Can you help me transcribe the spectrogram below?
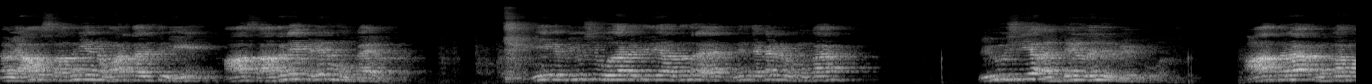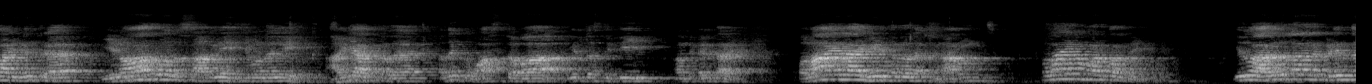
ನಾವು ಯಾವ ಸಾಧನೆಯನ್ನು ಮಾಡ್ತಾ ಇರ್ತೀವಿ, ಆ ಸಾಧನೆ ಕಡೆ ನಮ್ಮ ಮುಖ ಇರುತ್ತೆ. ಈಗ ಪಿ ಯು ಸಿ ಓದಾಕತ್ತಿದ್ಯಾ ಅಂತಂದ್ರೆ ನಿಂದ ಯಾಕಡೆ ಮುಖ? ಪಿ ಯು ಸಿಯ ಅಧ್ಯಯನದಲ್ಲಿ ಇರಬೇಕು ತರ ಮುಖ ಮಾಡಿ ನಂತರ ಏನಾದ್ರೂ ಒಂದು ಸಾಧನೆ ಜೀವನದಲ್ಲಿ ಆಗಿ ಆಗ್ತದೆ, ಅದಕ್ಕೆ ವಾಸ್ತವ ಇದ್ದ ಸ್ಥಿತಿ ಅಂತ ಕರೀತಾರೆ. ಪಲಾಯನ ಹೇಳಿದ ಲಕ್ಷಣ ಪಲಾಯನ ಮಾಡಬಾರ್ದು ಇದು ಆಗಲ್ಲ ನನ್ನ ಕಡೆಯಿಂದ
